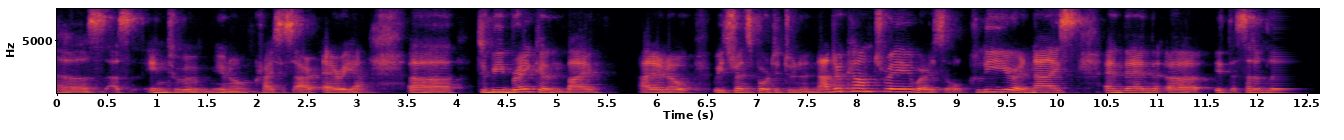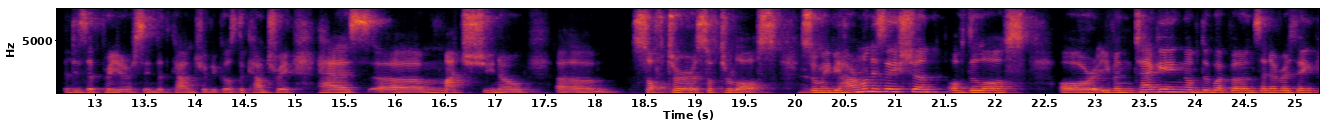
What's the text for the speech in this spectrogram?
uh, into a you know crisis area uh, to be broken by I don't know, we transport it to another country where it's all clear and nice, and then uh, it suddenly disappears in that country because the country has uh, much, you know, um, softer, softer laws. So maybe harmonization of the laws or even tagging of the weapons and everything.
